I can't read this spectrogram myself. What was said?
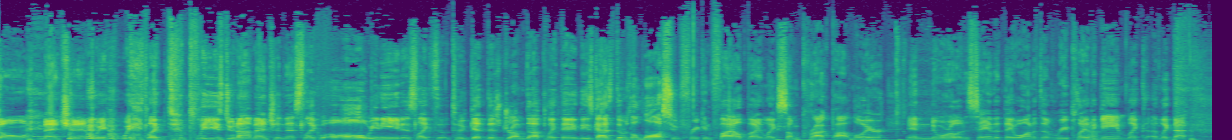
Don't mention it. We, we like do- please do not mention this. Like all we need is like to, to get this drummed up. Like they these guys there was a lawsuit freaking filed by like some crockpot lawyer in New Orleans saying that they wanted to replay the game like like that.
